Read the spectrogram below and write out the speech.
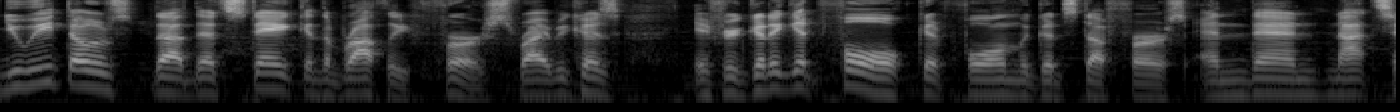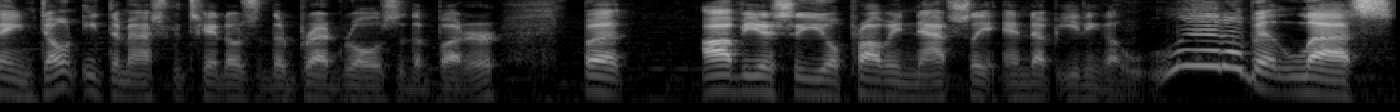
you eat those that, that steak and the broccoli first, right? Because if you're gonna get full, get full on the good stuff first, and then not saying don't eat the mashed potatoes or the bread rolls or the butter, but obviously you'll probably naturally end up eating a little bit less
